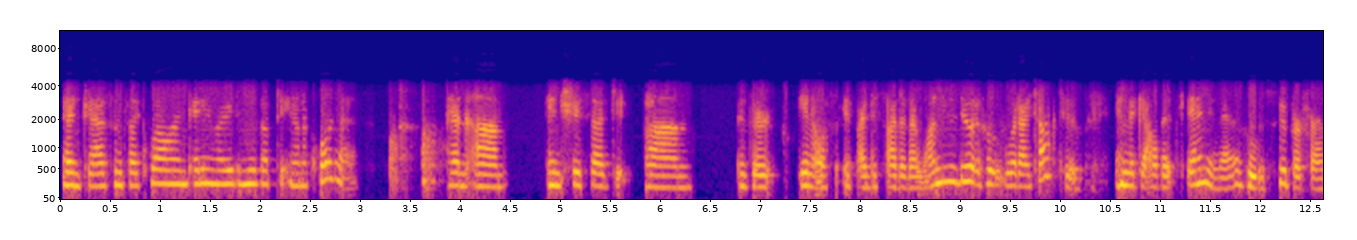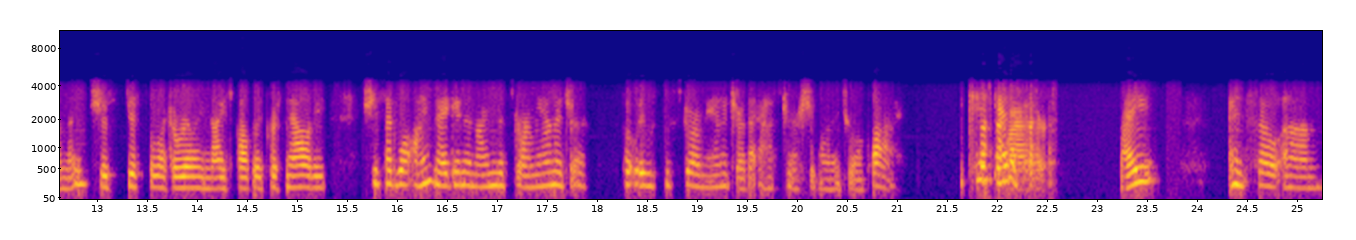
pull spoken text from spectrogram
And Jasmine's like, well, I'm getting ready to move up to Anacortes and um and she said um is there you know if, if i decided i wanted to do it who would i talk to? And the gal that's standing there who was super friendly she's just like a really nice bubbly personality she said well i'm megan and i'm the store manager. So it was the store manager that asked her if she wanted to apply. You can't get it better right? And so um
